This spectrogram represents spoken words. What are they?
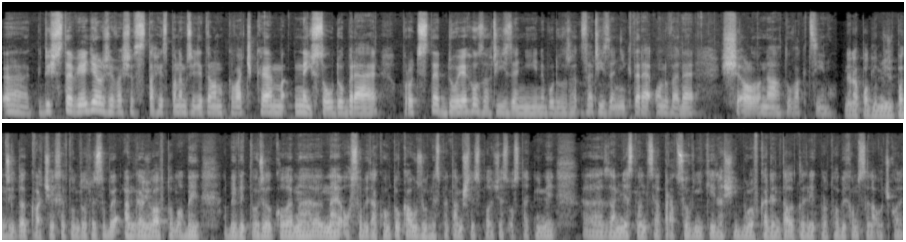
Eh, když jste věděl, že vaše vztahy s panem ředitelem Kvačkem nejsou dobré, proč jste do jeho zařízení nebo do zařízení, které on vede, šel na tu vakcínu? Nenapadlo mě, že pan ředitel Kvaček se v tomto smyslu bude angažovat v tom, aby, aby vytvořil kolem mé osoby takovou kauzu. My jsme tam šli společně s ostatními eh, zaměstnanci a pracovníky naší Bulovka Dental Clinic, proto abychom se naočkovali,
